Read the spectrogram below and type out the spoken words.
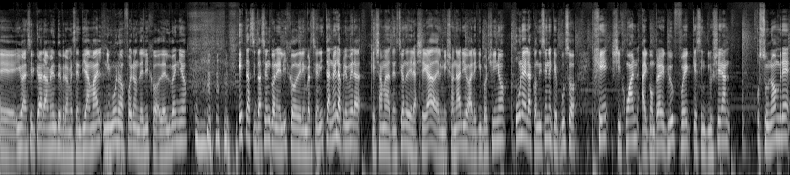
Eh, iba a decir claramente, pero me sentía mal. Ninguno fueron del hijo del dueño. Esta situación con el hijo del inversionista no es la primera que llama la atención desde la llegada del millonario al equipo chino. Una de las condiciones que puso He Jihuan al comprar el club fue que se incluyeran su nombre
